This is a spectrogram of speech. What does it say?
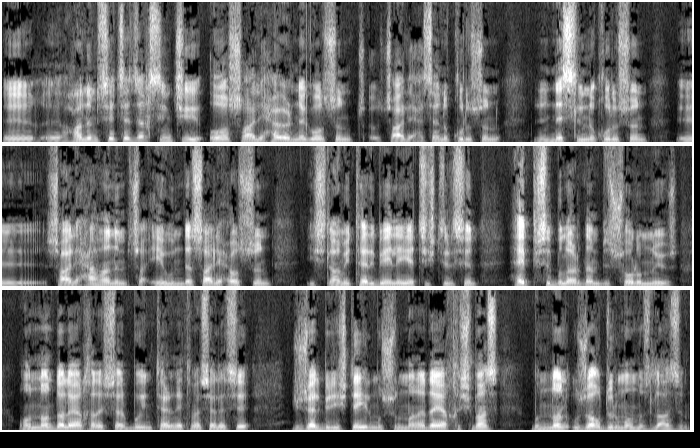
e, e, hanım seçeceksin ki o saliha örnek olsun, saliha seni kurusun, neslini kurusun, e, saliha hanım evinde salih olsun, İslami terbiyeyle yetiştirsin. Hepsi bunlardan biz sorumluyuz. Ondan dolayı arkadaşlar bu internet meselesi güzel bir iş değil. Müslümana da yakışmaz. Bundan uzak durmamız lazım.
